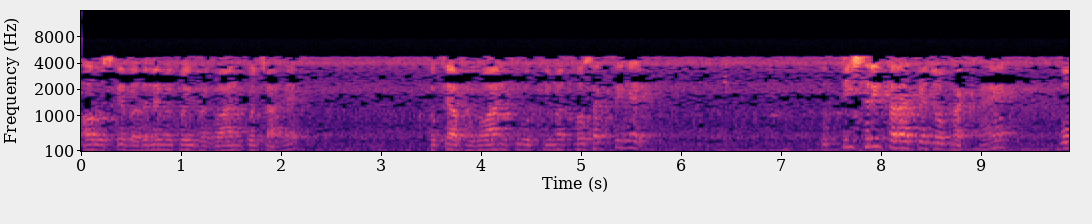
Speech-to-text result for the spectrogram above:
और उसके बदले में कोई भगवान को चाहे तो क्या भगवान की वो कीमत हो सकती है? तो तीसरी तरह के जो भक्त हैं, वो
